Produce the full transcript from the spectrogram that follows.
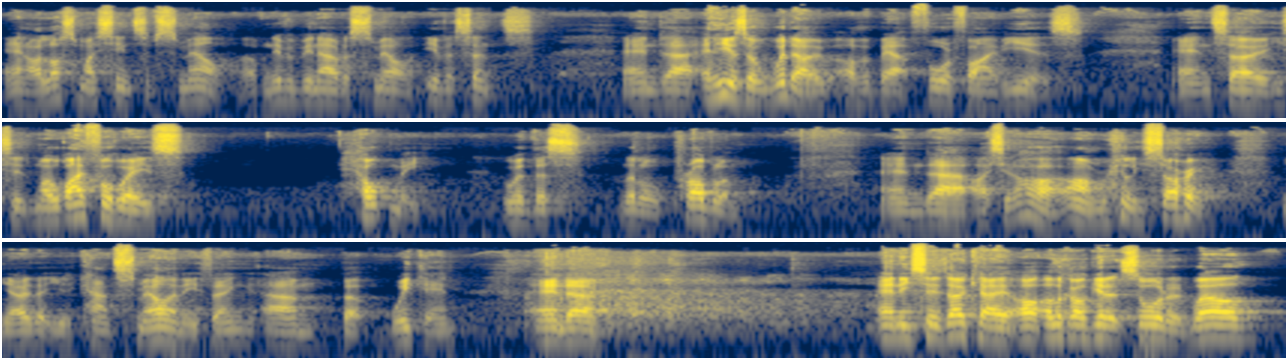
and I lost my sense of smell. I've never been able to smell ever since. And, uh, and he is a widow of about four or five years. And so he said, My wife always helped me with this little problem. And uh, I said, oh, oh, I'm really sorry, you know, that you can't smell anything, um, but we can. And, uh, and he says, okay, I'll, look, I'll get it sorted. Well,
